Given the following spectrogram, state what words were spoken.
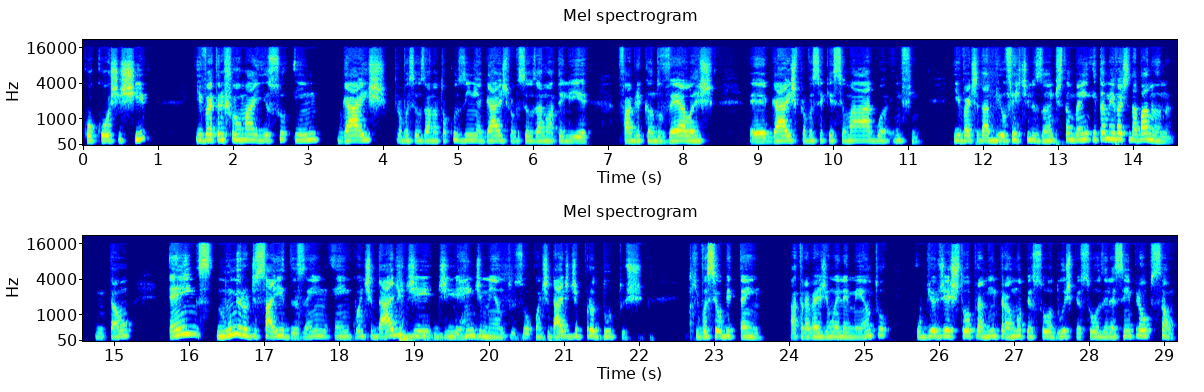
cocô, xixi, e vai transformar isso em gás para você usar na tua cozinha, gás para você usar no ateliê fabricando velas, é, gás para você aquecer uma água, enfim e vai te dar biofertilizantes também, e também vai te dar banana. Então, em número de saídas, em, em quantidade de, de rendimentos ou quantidade de produtos que você obtém através de um elemento, o biodigestor, para mim, para uma pessoa, duas pessoas, ele é sempre a opção.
